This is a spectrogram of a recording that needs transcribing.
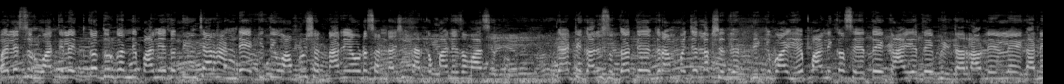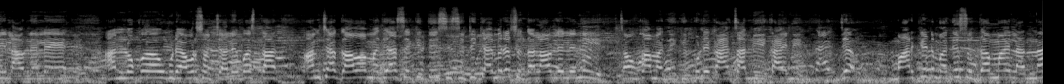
पहिले सुरुवातीला इतकं दुर्गंधी पाणी येतं. तीन चार हांडे किती वापरू शकणार एवढं संडाशीसारखं पाण्याचा वास येतो. त्या ठिकाणी सुद्धा ते ग्रामपंचायत लक्ष देत नाही की बा हे पाणी कसं येते काय येते फिल्टर लावलेलं आहे का नाही लावलेलं आहे? आणि लोक उघड्यावर शौचालय बसतात. आमच्या गावामध्ये असे की ते सी सी टी कॅमेरेसुद्धा लावलेले नाही चौकामध्ये की कुठे काय चालू आहे काय नाही. जे मार्केटमध्ये सुद्धा महिलांना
